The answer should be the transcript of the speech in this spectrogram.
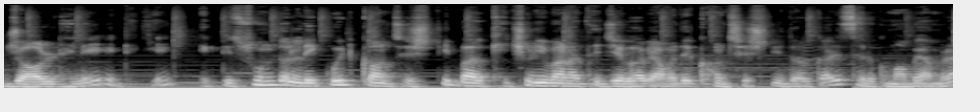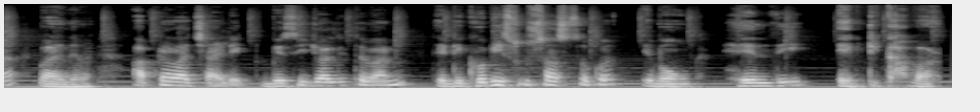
জল ঢেলে এটিকে একটি সুন্দর লিকুইড কনসিস্টি বা খিচুড়ি বানাতে যেভাবে আমাদের কনসিস্টি দরকার সেরকমভাবে আমরা বানিয়ে দেবেন আপনারা চাইলে একটু বেশি জল দিতে পারেন। এটি খুবই সুস্বাস্থ্যকর এবং হেলদি একটি খাবার।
